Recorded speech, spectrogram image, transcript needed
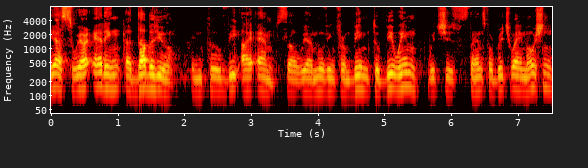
Yes, we are adding a W into BIM. So we are moving from BIM to BWIM, which is, stands for Bridgeway Motion.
